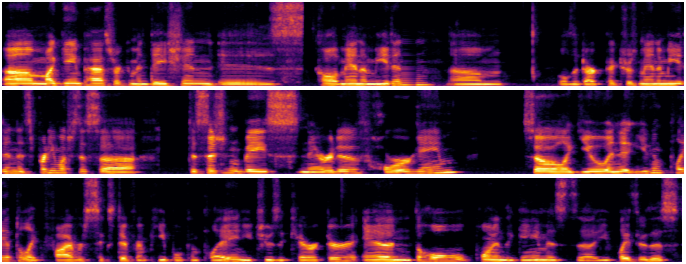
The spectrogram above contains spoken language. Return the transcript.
Um, my Game Pass recommendation is called Man of Medan. Um, well, the Dark Pictures Man of Medan. It's pretty much this uh decision-based narrative horror game. So like you and it, you can play up to like five or six different people can play, and you choose a character. And the whole point of the game is to, you play through this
